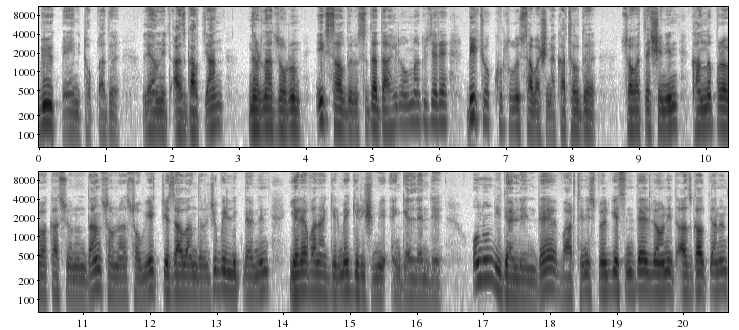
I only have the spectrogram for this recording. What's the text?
büyük beğeni topladı. Leonid Azgaltyan, Nırnadzor'un ilk saldırısı da dahil olmak üzere birçok kurtuluş savaşına katıldı. Sovyetleşenin kanlı provokasyonundan sonra Sovyet cezalandırıcı birliklerinin Yerevan'a girme girişimi engellendi. Onun liderliğinde Vartenis bölgesinde Leonid Azgaltyan'ın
